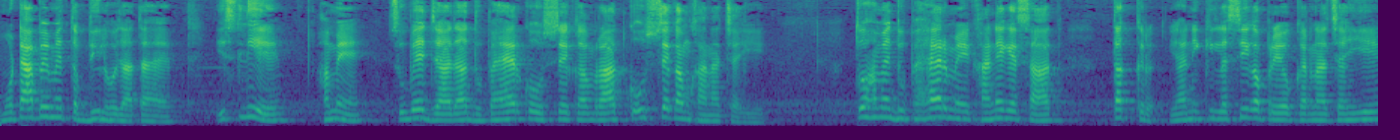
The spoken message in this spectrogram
मोटापे में तब्दील हो जाता है। इसलिए हमें सुबह ज़्यादा, दोपहर को उससे कम, रात को उससे कम खाना चाहिए। तो हमें दोपहर में खाने के साथ तक्र, यानी कि लस्सी का प्रयोग करना चाहिए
